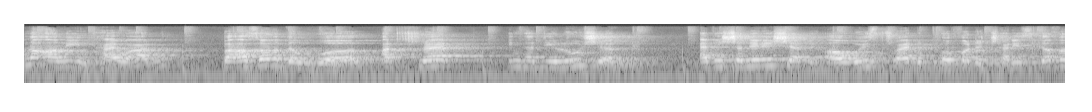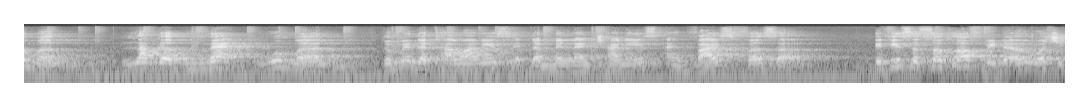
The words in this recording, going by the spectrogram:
Not only in Taiwan, but also the world are trapped in her delusion. Additionally, she has always tried to provoke the Chinese government like a mad woman to make the Taiwanese hate the mainland Chinese and vice versa. It is a so-called freedom which she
